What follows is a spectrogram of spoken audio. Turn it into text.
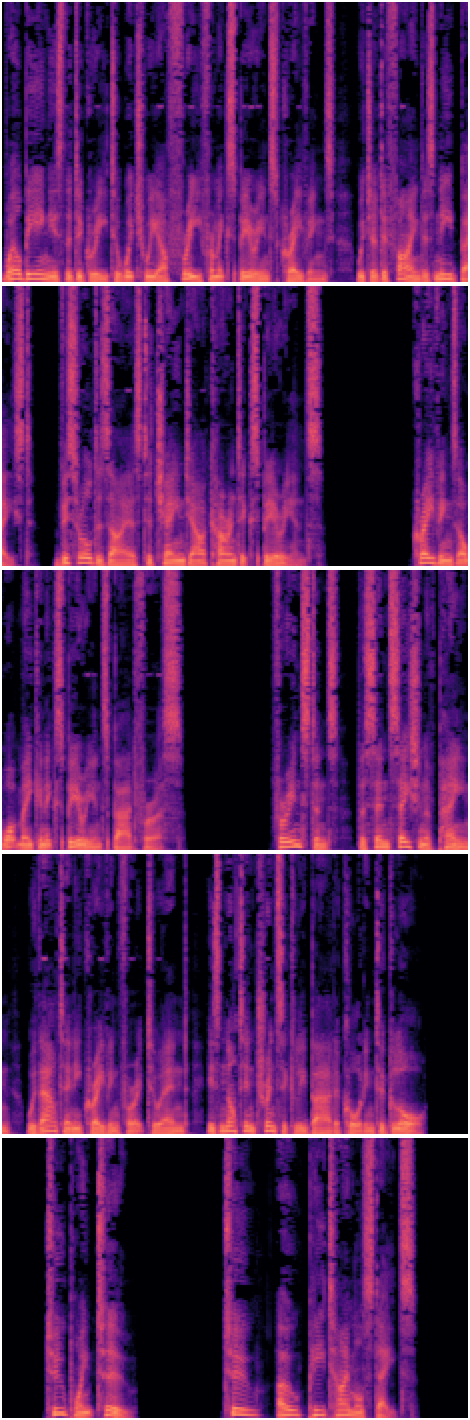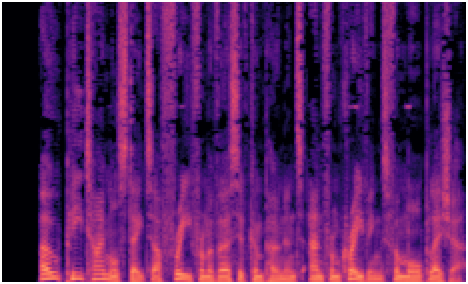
Well being is the degree to which we are free from experienced cravings, which are defined as need based, visceral desires to change our current experience. Cravings are what make an experience bad for us. For instance, the sensation of pain, without any craving for it to end, is not intrinsically bad according to Gloor. 2.2. 2. Optimal states. Optimal states are free from aversive components and from cravings for more pleasure.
